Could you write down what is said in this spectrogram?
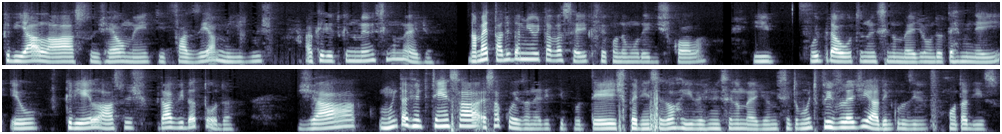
criar laços, realmente fazer amigos. Acredito que no meu ensino médio na metade da minha oitava série, que foi quando eu mudei de escola, e fui para outra no ensino médio, onde eu terminei, eu criei laços para a vida toda. Já muita gente tem essa, essa coisa, né, de tipo ter experiências horríveis no ensino médio. Eu me sinto muito privilegiada, inclusive, por conta disso.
